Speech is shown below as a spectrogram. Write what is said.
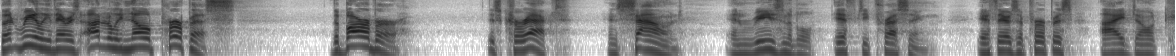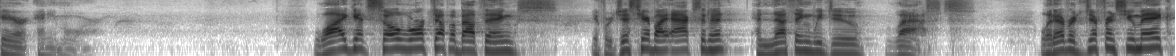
but really there is utterly no purpose. The barber is correct and sound and reasonable, if depressing. If there's a purpose, I don't care anymore. Why get so worked up about things if we're just here by accident and nothing we do lasts? Whatever difference you make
